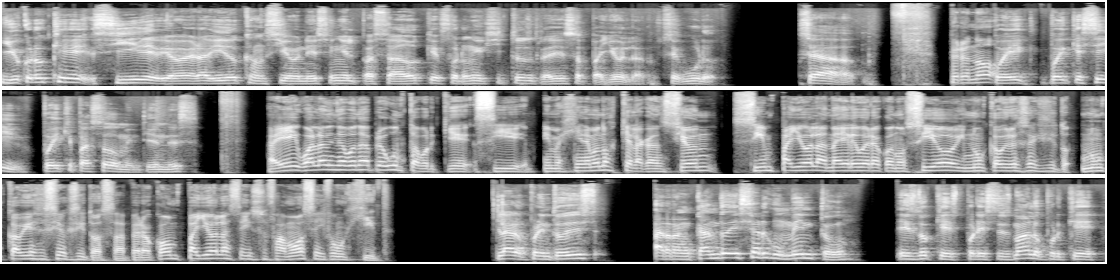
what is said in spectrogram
Yo creo que sí debió haber habido canciones en el pasado que fueron éxitos gracias a Payola, seguro. O sea, Pero no, puede, puede que sí, puede que pasó, ¿me entiendes? ahí igual hay una buena pregunta, porque si imaginémonos que la canción sin Payola nadie la hubiera conocido y nunca hubiese, éxito, nunca hubiese sido exitosa, pero con Payola se hizo famosa y fue un hit. Claro, pero entonces, arrancando de ese argumento, es lo que es por eso es malo, porque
